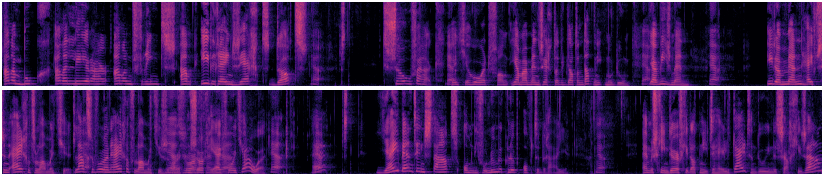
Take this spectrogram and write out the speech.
aan een boek, aan een leraar, aan een vriend, aan iedereen zegt dat. ja, Zo vaak Ja. dat je hoort van, ja, maar men zegt dat ik dat en dat niet moet doen. Ja. ja wie is men? ja, Ieder men heeft zijn eigen vlammetje. Laat ze voor hun eigen vlammetje zorgen. zorg Zorg jij voor het jouwe. ja, Hè? Jij bent in staat om die volumeclub op te draaien. ja, En misschien durf je dat niet de hele tijd, dan doe je het zachtjes aan.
